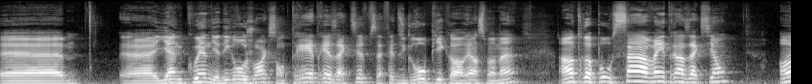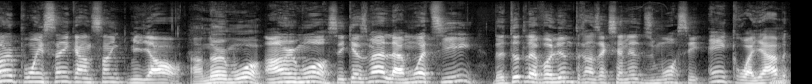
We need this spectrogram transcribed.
euh, euh, Yann Quinn. Il y a des gros joueurs qui sont très, très actifs. ça fait du gros pied carré en ce moment. Entrepôt, 120 transactions, 1,55 milliards. en un mois. En un mois, c'est quasiment la moitié de tout le volume transactionnel du mois. C'est incroyable.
